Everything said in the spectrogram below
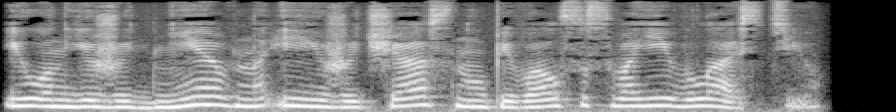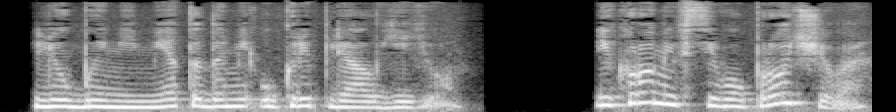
И он ежедневно и ежечасно упивался своей властью, любыми методами укреплял ее. И кроме всего прочего,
